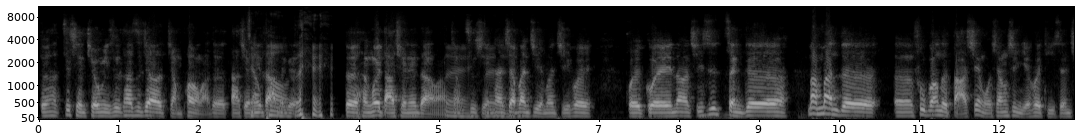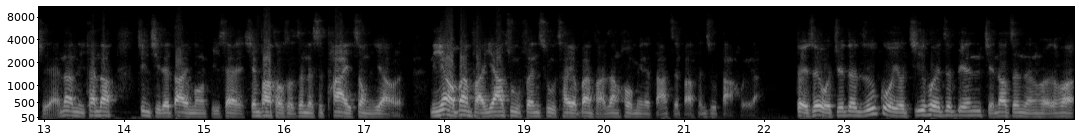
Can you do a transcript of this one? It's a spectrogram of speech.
对啊，之前球迷是他是叫蒋炮嘛，对，打全垒打那个，对，很会打全垒打嘛。蒋志贤看下半季有没有机会回归？那其实整个慢慢的，呃，富邦的打线，我相信也会提升起来。那你看到近期的大联盟比赛，先发投手真的是太重要了，你要有办法压住分数，才有办法让后面的打者把分数打回来。对，所以我觉得如果有机会这边捡到真人和的话。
